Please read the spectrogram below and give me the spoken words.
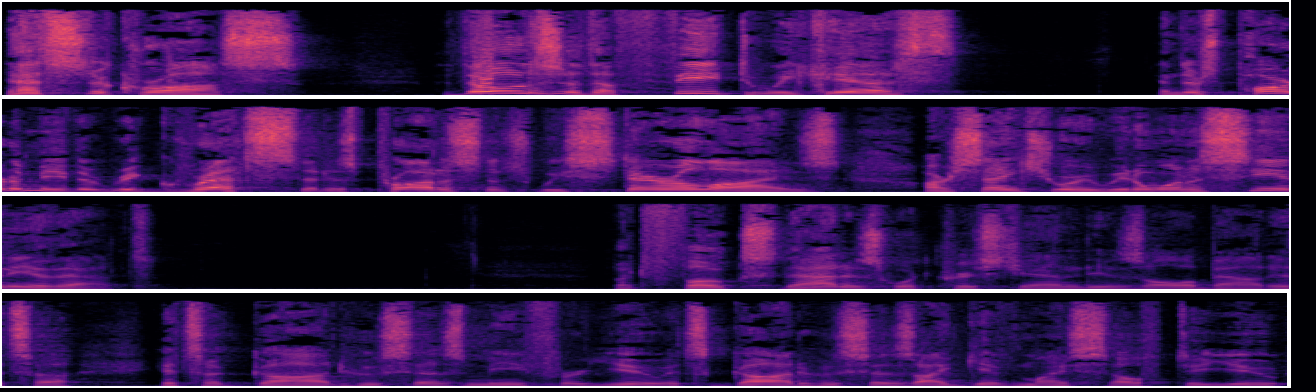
That's the cross. Those are the feet we kiss. And there's part of me that regrets that as Protestants we sterilize our sanctuary. We don't want to see any of that. But, folks, that is what Christianity is all about. It's a, it's a God who says, Me for you. It's God who says, I give myself to you.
